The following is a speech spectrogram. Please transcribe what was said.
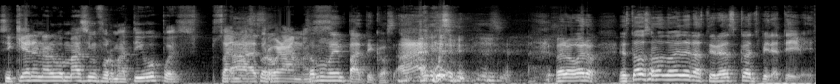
si quieren algo más informativo, pues, pues hay Ah, más programas. Somos muy empáticos. Ah. Pero bueno, estamos hablando hoy de las teorías conspirativas.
